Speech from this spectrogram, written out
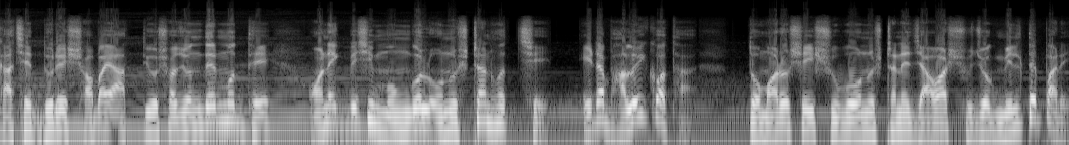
কাছের দূরে সবাই আত্মীয় স্বজনদের মধ্যে অনেক বেশি মঙ্গল অনুষ্ঠান হচ্ছে। এটা ভালোই কথা। তোমারও সেই শুভ অনুষ্ঠানে যাওয়ার সুযোগ মিলতে পারে।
